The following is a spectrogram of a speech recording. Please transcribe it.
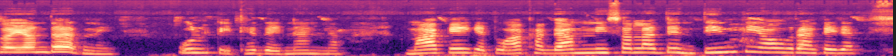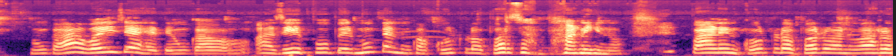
ગઈ અંદર ને ઉલટી થઈ ગઈ નાના માં કહે કે તું આખા ગામની સલાહ દે ને તીનથી અવરા કર્યા હું કહું વહી જાય તે હું કહું આ જીભ ઉપર મૂકે ને હું કહું ઘૂંટડો ભરજા પાણીનો પાણીનો ઘૂંટડો ભરવાનો વારો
